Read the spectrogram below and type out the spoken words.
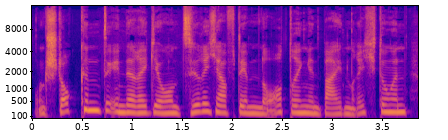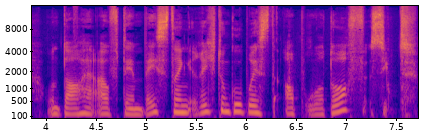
Und stockend in der Region Zürich auf dem Nordring in beiden Richtungen und daher auf dem Westring Richtung Gubrist ab Urdorf Süd.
